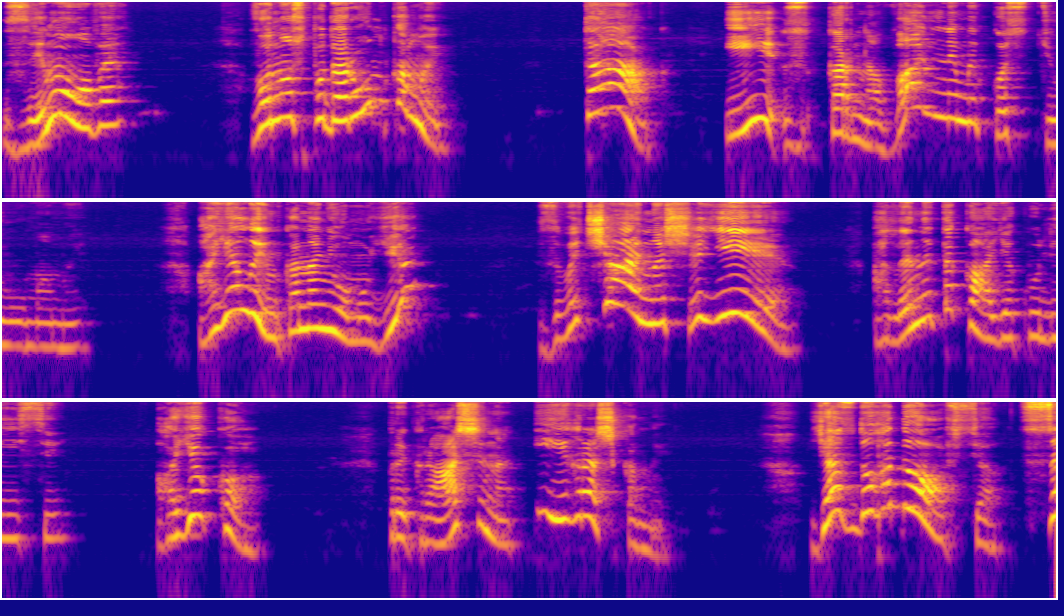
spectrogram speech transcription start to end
Зимове. Воно з подарунками? Так, і з карнавальними костюмами. А ялинка на ньому є? Звичайно, що є, але не така, як у лісі. А яка? Прикрашена іграшками. Я здогадався, це.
